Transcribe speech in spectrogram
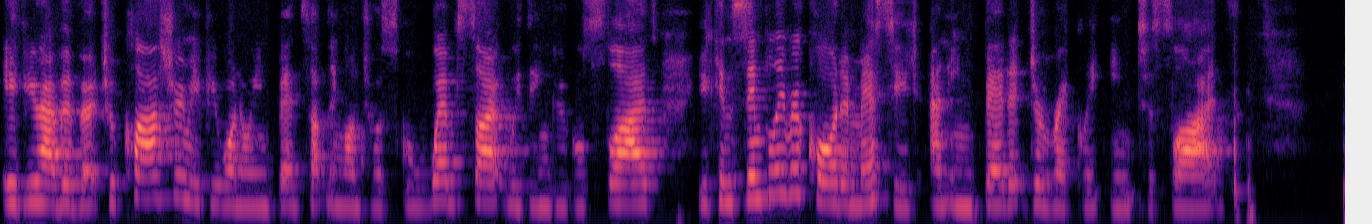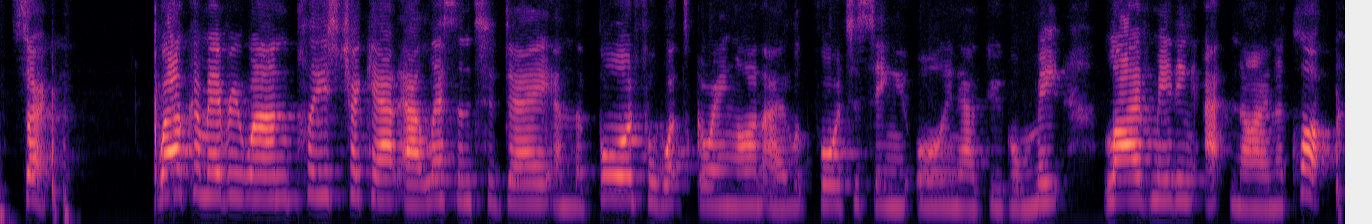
if you have a virtual classroom, if you want to embed something onto a school website within Google Slides, you can simply record a message and embed it directly into slides. So welcome everyone. Please check out our lesson today and the board for what's going on. I look forward to seeing you all in our Google Meet live meeting at nine o'clock.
